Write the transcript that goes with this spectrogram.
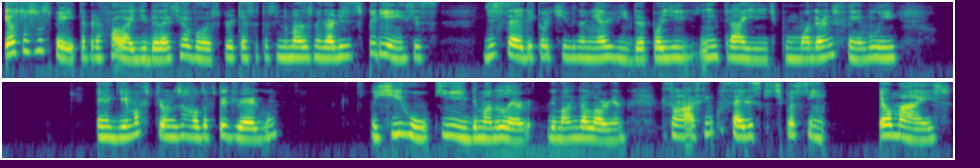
eu sou suspeita para falar de The Last of Us, porque essa tá sendo uma das melhores experiências de série que eu tive na minha vida. Pode entrar aí, tipo, Modern Family, é, Game of Thrones, House of the Dragon, e She-Hulk e The, the Mandalorian. Que são as cinco séries que, tipo assim, eu mais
